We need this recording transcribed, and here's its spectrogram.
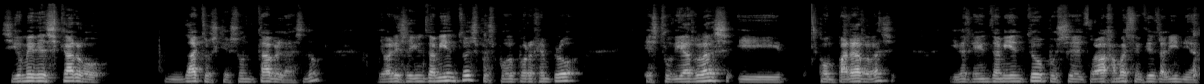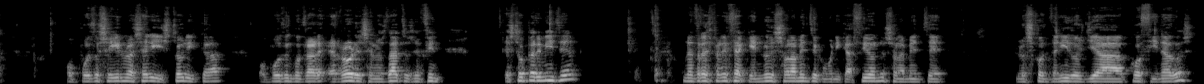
Si yo me descargo datos que son tablas, ¿no? De varios ayuntamientos, pues puedo, por ejemplo, estudiarlas y compararlas y ver que el ayuntamiento pues trabaja más en cierta línea. O puedo seguir una serie histórica, o puedo encontrar errores en los datos, en fin. Esto permite una transparencia que no es solamente comunicación, no es solamente los contenidos ya cocinados,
